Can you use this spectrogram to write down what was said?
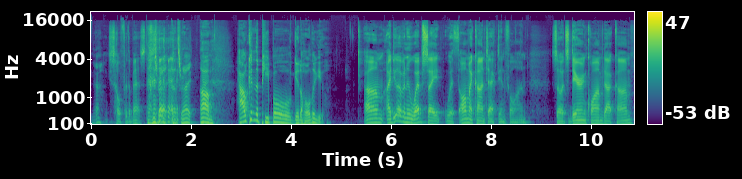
Yeah. just hope for the best. That's right. That's right. Um, how can the people get a hold of you? Um, I do have a new website with all my contact info on. So it's darrenquam.com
